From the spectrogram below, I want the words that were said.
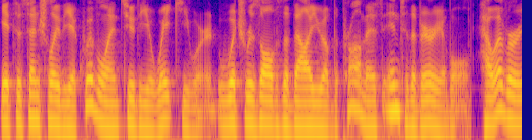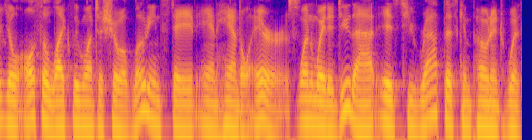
It's essentially the equivalent to the await keyword, which resolves the value of the promise into the variable. However, you'll also likely want to show a loading state and handle errors. One way to do that is to wrap this component with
